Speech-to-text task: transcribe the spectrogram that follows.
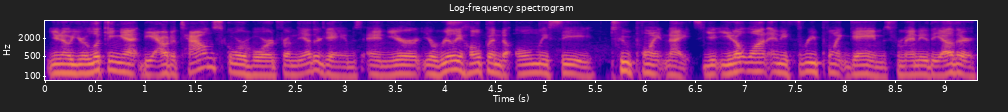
you know you're looking at the out of town scoreboard from the other games and you're you're really hoping to only see two point nights you, you don't want any three point games from any of the other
